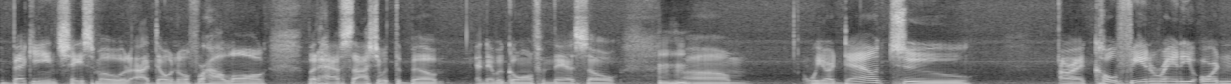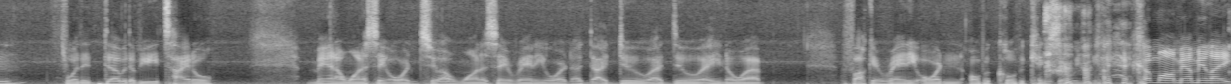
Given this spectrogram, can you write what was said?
Becky in chase mode. I don't know for how long, but have Sasha with the belt and then we go on from there. So, Mm-hmm. um, we are down to all right, Kofi and Randy Orton for the WWE title. Man, I want to say Orton too. I want to say Randy Orton. I, I do. I do. And you know what? Fuck it, Randy Orton over Kofi Kingston. Come on, man. I mean, like,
